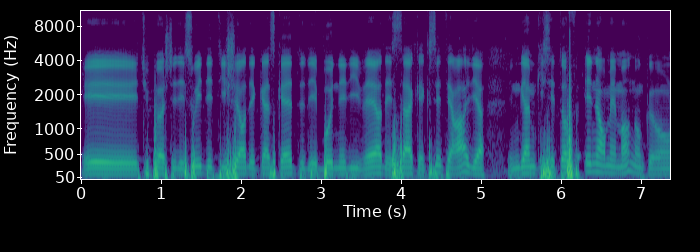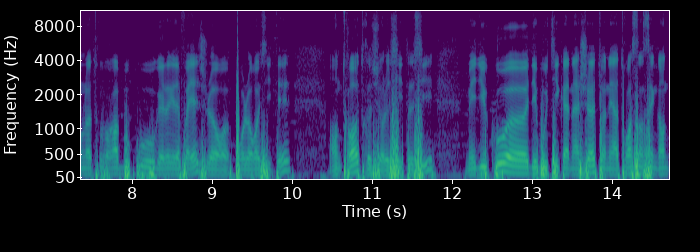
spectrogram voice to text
et tu peux acheter des suites, des t-shirts, des casquettes, des bonnets d'hiver, des sacs, etc. Il y a une gamme qui s'étoffe énormément. Donc, on la trouvera beaucoup aux Galeries Lafayette, pour le reciter, entre autres, sur le site aussi. Mais du coup, euh, des boutiques en achètent. On est à 350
